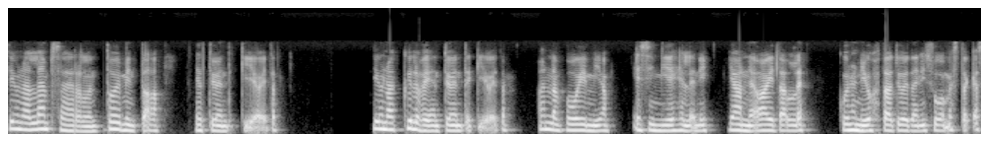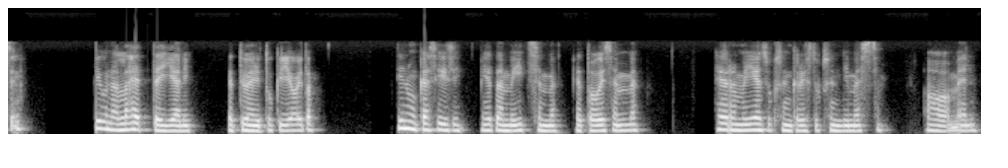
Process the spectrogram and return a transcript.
Siunaa lämpösairaalan toimintaa ja työntekijöitä. Siunaa kylväjän työntekijöitä. Anna voimia esimiehelleni Janne Aitalle, kun hän johtaa työtäni Suomesta käsin. Siunaa lähettäjiäni ja työni tukijoita. Sinun käsisi jätämme itsemme ja toisemme. Herramme Jeesuksen Kristuksen nimessä. Aamen.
